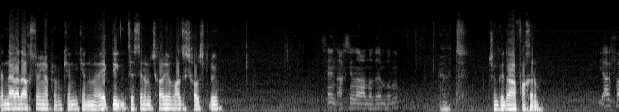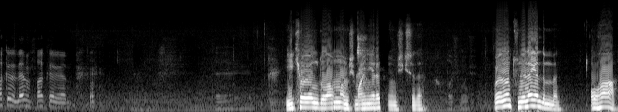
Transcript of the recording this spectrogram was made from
Ben de arada aksiyon yapıyorum kendi kendime. Elektrikli testlerimi çıkarıyorum azıcık çalıştırıyorum. Sen aksiyonu anladığın bu mu? Evet. Çünkü daha fakırım. Ya fakir ben fakirim. İyi ki o yol dolanmamışım aynı yere gitmiyormuş ikisi de. Hoşmuş. Bu lan tünele geldim ben. Oha.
